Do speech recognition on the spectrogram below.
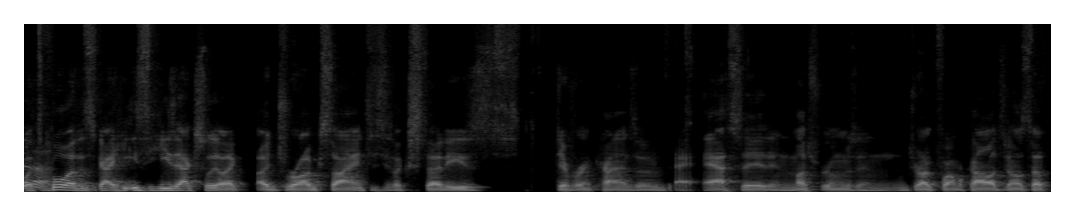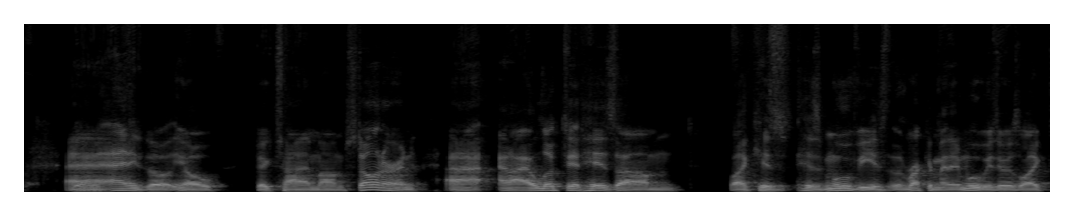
what's cool about this guy, he's he's actually like a drug scientist. He like studies different kinds of acid and mushrooms and drug pharmacology and all that stuff. And, Yeah. and he's a you know big time um stoner. And I, and I looked at his um like his his movies, the recommended movies. It was like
